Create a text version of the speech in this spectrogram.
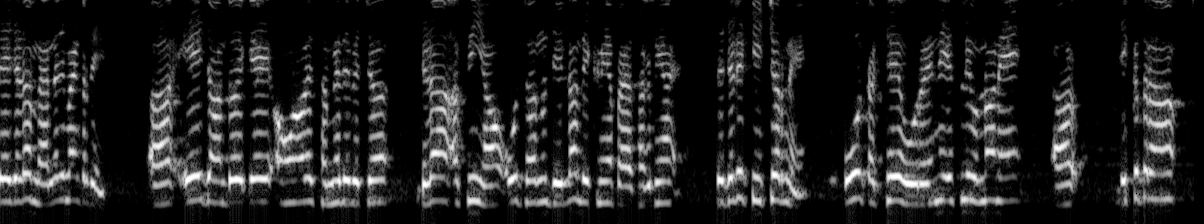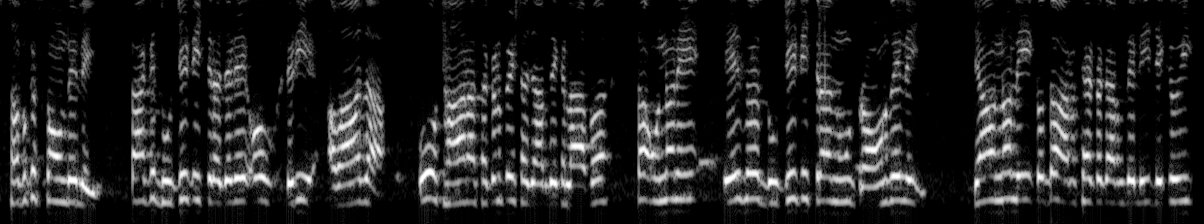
ਤੇ ਜਿਹੜਾ ਮੈਨੇਜਮੈਂਟ ਨੇ ਇਹ ਜਾਣਦੇ ਹੋਏ ਕਿ ਆਉਣ ਵਾਲੇ ਸਮੇਂ ਦੇ ਵਿੱਚ ਜਿਹੜਾ ਅਸੀਂ ਆ ਉਹ ਸਾਨੂੰ ਜੇਲ੍ਹਾਂ ਦੇਖਣੀਆਂ ਪੈ ਸਕਦੀਆਂ। ਤੇ ਜਿਹੜੇ ਟੀਚਰ ਨੇ, ਉਹ ਇਕੱਠੇ ਹੋ ਰਹੇ ਨੇ, ਇਸ ਲਈ ਉਹਨਾਂ ਨੇ ਇੱਕ ਤਰ੍ਹਾਂ ਸਬਕ ਸਿਖਾਉਣ ਦੇ ਲਈ ਤਾਂ ਕਿ ਦੂਜੇ ਟੀਚਰ ਜਿਹੜੇ ਉਹ, ਜਿਹੜੀ ਆਵਾਜ਼ ਆ, ਉਹ ਉਠਾ ਨਾ ਸਕਣ ਭ੍ਰਿਸ਼ਟਾਚਾਰ ਦੇ ਖਿਲਾਫ, ਤਾਂ ਉਹਨਾਂ ਨੇ ਇਸ ਦੂਜੇ ਟੀਚਰਾਂ ਨੂੰ ਡਰਾਉਣ ਦੇ ਲਈ ਜਾਂ ਉਹਨਾਂ ਲਈ ਇੱਕ ਉਦਾਹਰਨ ਸੈੱਟ ਕਰਨ ਦੇ ਲਈ ਜੇ ਕੋਈ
